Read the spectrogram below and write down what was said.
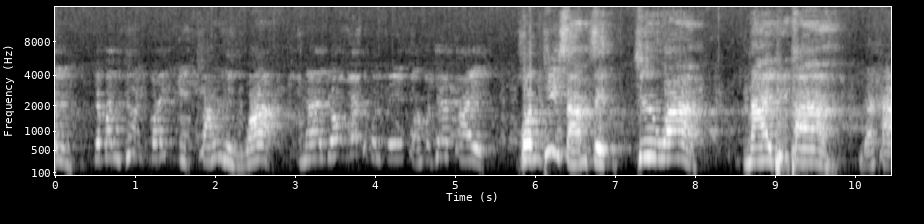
ย จะบันทึกไว้อีกครั้งหนึ่งว่า นายกรัฐมนตรีของประเทศไทย คนที่ 30 ชื่อว่านายพิธานะคะ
